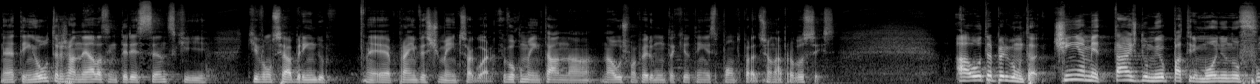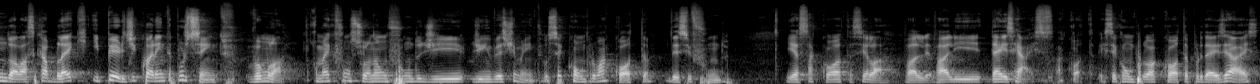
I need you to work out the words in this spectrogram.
Né? Tem outras janelas interessantes que, que vão se abrindo é, para investimentos agora. Eu vou comentar na, na última pergunta que eu tenho esse ponto para adicionar para vocês. A outra pergunta: tinha metade do meu patrimônio no fundo Alaska Black e perdi 40%. Vamos lá. Como é que funciona um fundo de, de investimento? Você compra uma cota desse fundo e essa cota, sei lá, vale, vale 10 reais a cota. E você comprou a cota por 10 reais.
